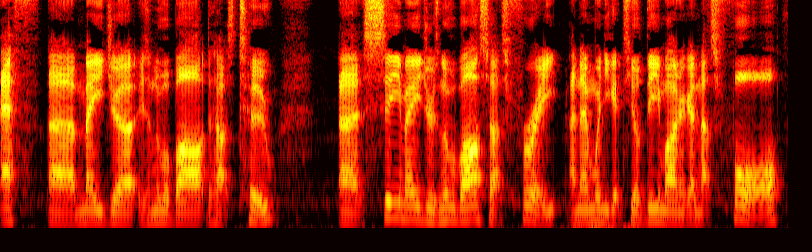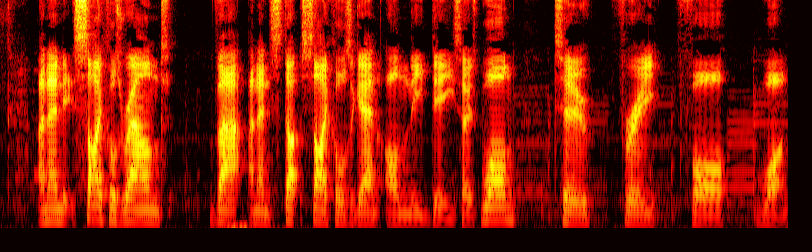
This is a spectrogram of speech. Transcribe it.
F uh, major is another bar, that's two. Uh, C major is another bar, so that's three. And then when you get to your D minor again, that's four. And then it cycles round that, and then cycles again on the D. So it's one, two, three, four, one.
